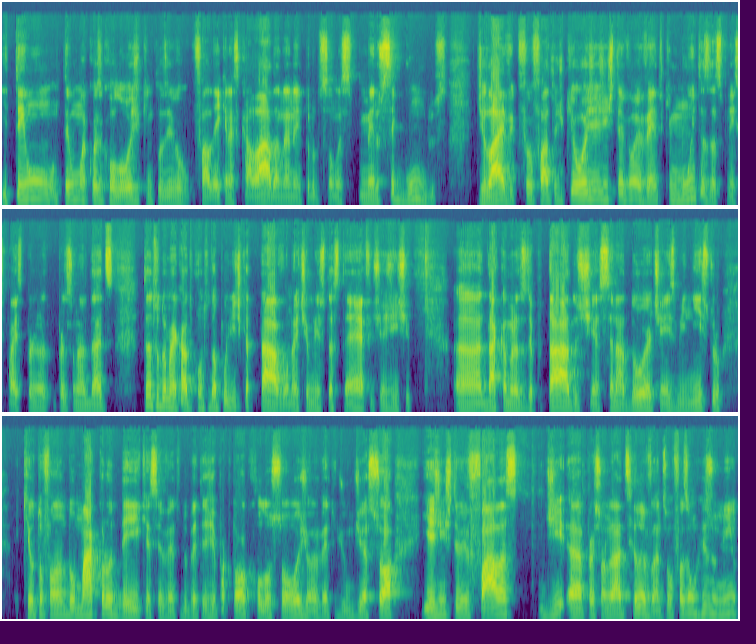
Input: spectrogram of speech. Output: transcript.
E tem, um, tem uma coisa que rolou hoje, que inclusive eu falei aqui na escalada, né, na introdução, nesses primeiros segundos de live, que foi o fato de que hoje a gente teve um evento que muitas das principais personalidades, tanto do mercado quanto da política, estavam, né? Tinha ministro da STF, tinha gente uh, da Câmara dos Deputados, tinha senador, tinha ex-ministro, que eu estou falando do Macro Day, que é esse evento do BTG Pactual, que rolou só hoje, é um evento de um dia só, e a gente teve falas de uh, personalidades relevantes. Vou fazer um resuminho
